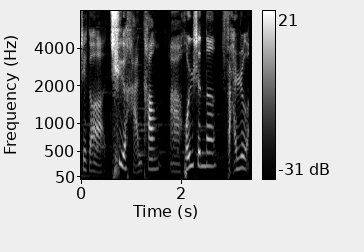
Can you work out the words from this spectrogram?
这个祛寒汤啊，浑身呢发热，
